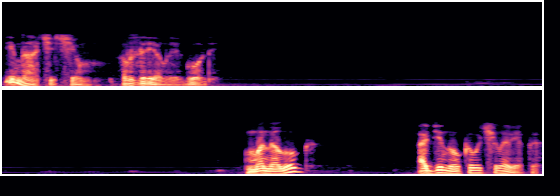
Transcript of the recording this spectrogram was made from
иначе, чем в зрелые годы. Монолог одинокого человека.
